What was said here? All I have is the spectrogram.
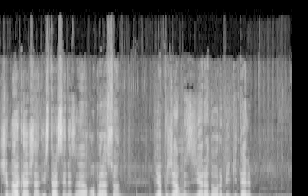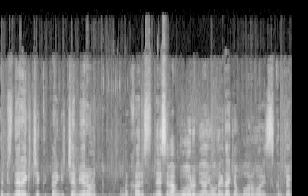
Şimdi arkadaşlar isterseniz e, operasyon yapacağımız yere doğru bir gidelim. De biz nereye gidecektik? Ben gideceğim yeri unuttum. Allah kahretsin. Neyse ben bulurum ya. Yolda giderken bulurum orayı. Sıkıntı yok.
